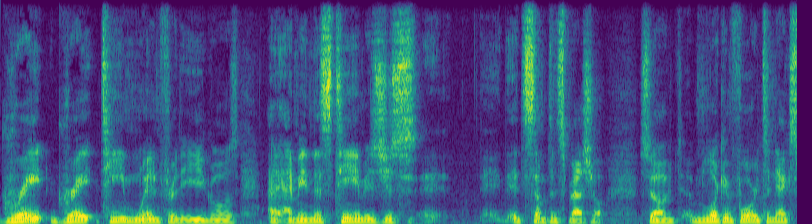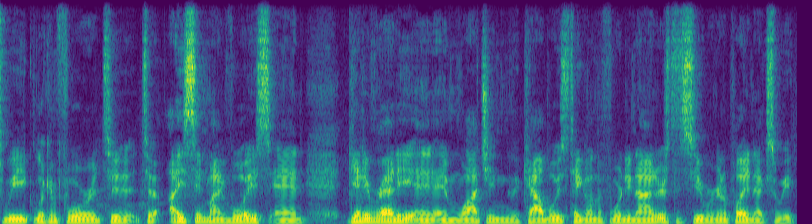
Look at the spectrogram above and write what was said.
great great team win for the eagles. I, I mean this team is just it's something special. So I'm looking forward to next week. Looking forward to to icing my voice and getting ready and, and watching the Cowboys take on the 49ers to see who we're gonna play next week.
